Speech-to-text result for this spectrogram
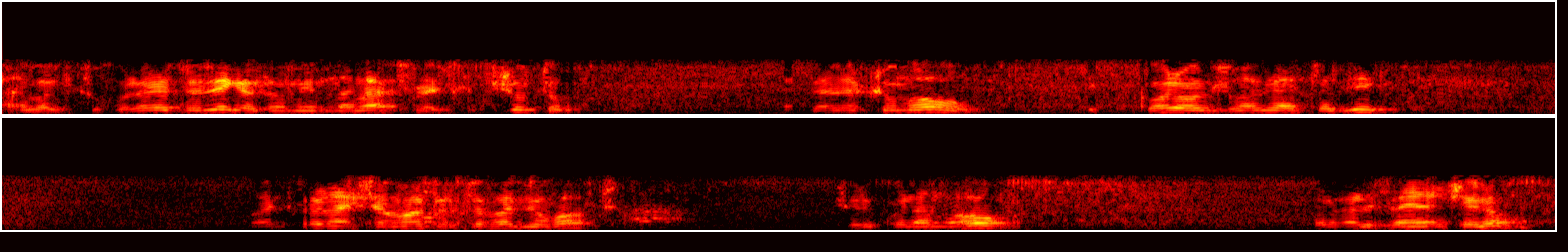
אבל כשהוא חולק על הצדיק, אז הוא ממש פשוטו. זה לשום אור. כל עוד נשמע זה הצדיק. רק קטנה שמות בסוף הדורות, שלכולם אור. כל אחד העניין שלו.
